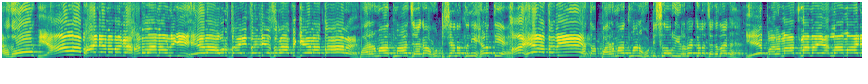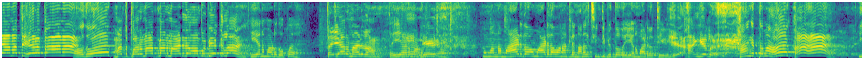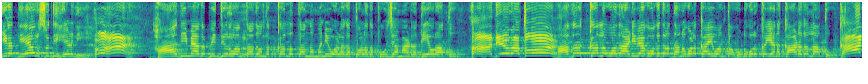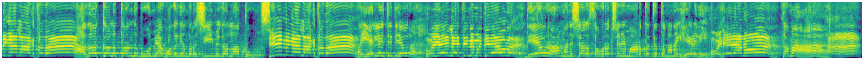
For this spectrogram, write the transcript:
ಹೌದು? ಯಾವ ಭಾಡ್ಯನ ಮಗ ಹಡದಾನ ಅವನಿಗೆ? ಹೇಳ ಅವ್ರ ತಾಯಿ ತಂದೆ ಹೆಸರಾತ ಕೇಳತ್ತಾರ. ಪರಮಾತ್ಮ ಜಗ ಹುಟ್ಟಿಸ್ಯಾನತ್ ನೀ ಹೇಳ್ತಿ. ಹಾ ಹೇಳತದಿ ಮತ್ತ ಪರಮಾತ್ಮನ ಹುಟ್ಟಿಸಿದವ್ರು ಇರ್ಬೇಕಲ್ಲ ಜಗದಾಗ? ಏ ಪರಮಾತ್ಮನ ಎಲ್ಲ ಮಾಡ್ಯಾನಂತ ಹೇಳ್ತಾನ. ಹೌದು? ಮತ್ ಪರಮಾತ್ಮನ ಮಾಡಿದವ ಒಬ್ಬ ಬೇಕಲ್ಲ? ಏನ್ ಮಾಡುದಪ್ಪ? ತಯಾರು ಮಾಡಿದವ. ತಯಾರು ಮಾಡಿದ ನಮ್ಮನ್ನ ಮಾಡಿದವ ಮಾಡಿದವ ಅಂಟ್ಲೆ ನನಗೆ ಚಿಂತೆ ಬಿದ್ದದ ಏನು ಮಾಡಿರ್ತೀವಿ ಹೇಳಿ. ಏ ಹಂಗಿಲ್ಲ. ಹಂಗ ತಮ್ಮ ಈಗ ದೇವ್ರ ಸುದ್ದಿ ಹೇಳಿದಿ. ಹೋ ಹಾ. ಹಾದಿ ಮ್ಯಾಗ ಬಿದ್ದಿರುವಂತದ ಒಂದು ಕಲ್ಲು ತನ್ನ ಮನಿ ಒಳಗ ತೊಳೆದ ಪೂಜೆ ಮಾಡ್ರ ದೇವ್ರಾತು. ದೇವ್ರಾತು. ಅದ ಕಲ್ಲು ಹೋದ ಅಡಿವ್ಯಾಗ ಹೋಗದ್ರ ದನಗಳ ಕಾಯುವಂತ ಹುಡುಗರ ಕೈಯನ್ನ ಕಾಡಗಲ್ಲಾತು. ಕಾಡಗಲ್ಲಾಗ್ತದ. ಆಗ್ತದ ಅದ ಕಲ್ಲು ತಂದು ಭೂಮಿಯಾಗ ಹೋಗದಿ ಅಂದ್ರ ಸೀಮಿಗಲ್ಲಾತು. ಸೀಮಿಗಲ್ಲಾಗ್ತದ. ಆಗ್ತದ ಎಲ್ಲೈತಿ ದೇವ್ರ? ಎಲ್ಲೈತಿ ನಿಮ್ಮ ದೇವ್ರ? ದೇವ್ರ ಮನುಷ್ಯರ ಸಂರಕ್ಷಣೆ ಮಾಡ್ತತಿತ್ತು ನನಗೆ ಹೇಳಿದಿ. ತಮ್ಮ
